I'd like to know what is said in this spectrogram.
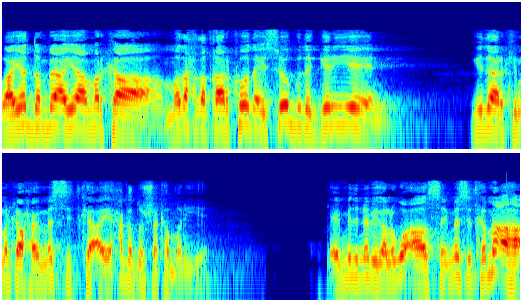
Waayo dambe ayaa markaa madaxda qaarkood ay soo gudageliyeen gidaarkii markaa waxa masjidka ay xagga dusha ka mariyeen ee mid nebiga lagu aasay masjidka ma aha.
